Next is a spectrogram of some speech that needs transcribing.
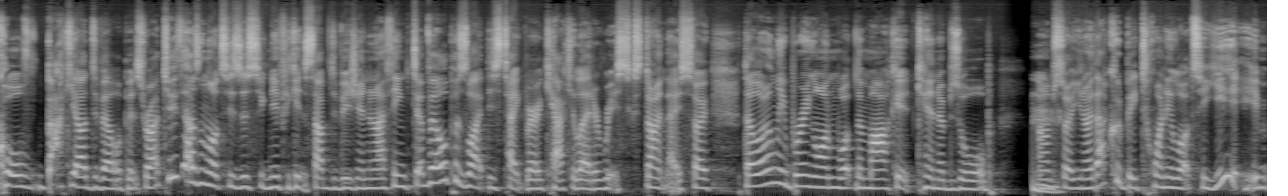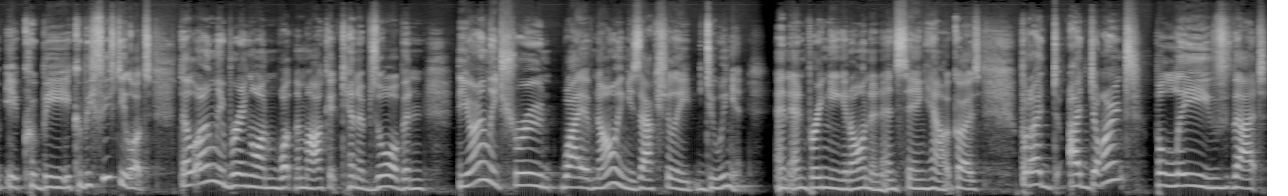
call backyard developers, right? 2,000 lots is a significant subdivision. And I think developers like this take very calculated risks, don't they? So they'll only bring on what the market can absorb. Um, so you know that could be 20 lots a year. It, it could be it could be 50 lots. They'll only bring on what the market can absorb, and the only true way of knowing is actually doing it and and bringing it on and, and seeing how it goes. But I I don't believe that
